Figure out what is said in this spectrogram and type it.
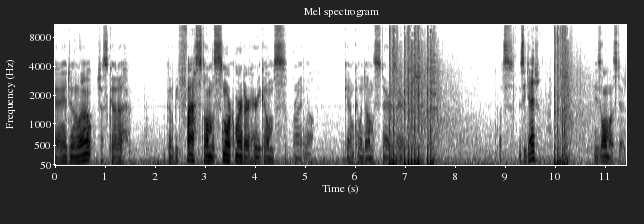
Okay, doing well. Just gotta gotta be fast on the snork murder. Here he comes. Right, well. Okay, I'm coming down the stairs here. That's is he dead? He's almost dead.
